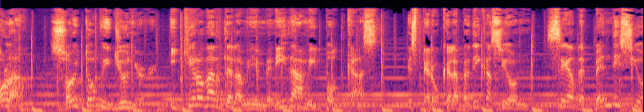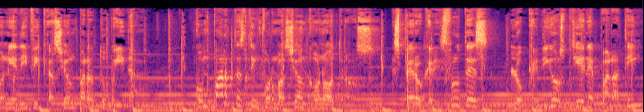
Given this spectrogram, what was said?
Hola, soy Toby Jr. y quiero darte la bienvenida a mi podcast. Espero que la predicación sea de bendición y edificación para tu vida. Comparte esta información con otros. Espero que disfrutes lo que Dios tiene para ti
